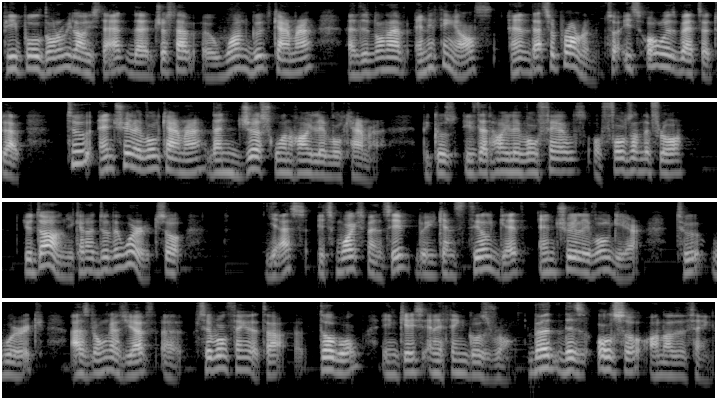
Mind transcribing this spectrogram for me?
people don't realize that, that just have uh, one good camera and they don't have anything else, and that's a problem. So it's always better to have two entry-level camera than just one high-level camera. Because if that high level fails or falls on the floor, you're done, you cannot do the work. So Yes, it's more expensive, but you can still get entry-level gear to work as long as you have uh, several things that are double in case anything goes wrong. But there's also another thing,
